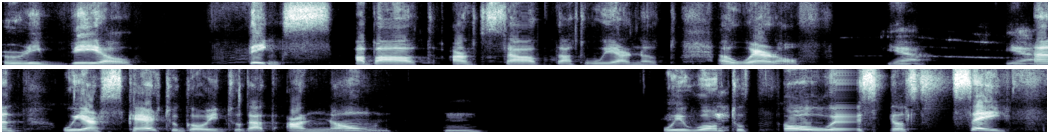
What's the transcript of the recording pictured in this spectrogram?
reveal things about ourselves that we are not aware of. Yeah. Yeah. And we are scared to go into that unknown. Mm. We want to always feel safe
